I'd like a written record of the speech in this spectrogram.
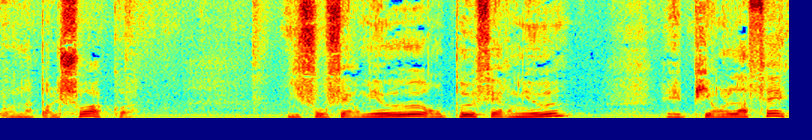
on n'a pas le choix, quoi. Il faut faire mieux, on peut faire mieux. Et puis on l'a fait.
